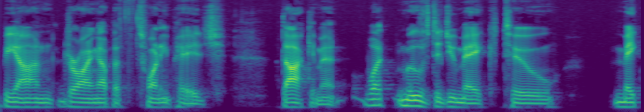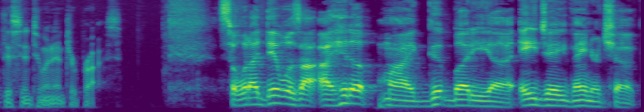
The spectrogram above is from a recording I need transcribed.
beyond drawing up a 20 page document? What moves did you make to make this into an enterprise? So, what I did was I, I hit up my good buddy, uh, AJ Vaynerchuk,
